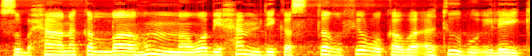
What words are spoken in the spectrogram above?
سبحانک اللہم وبحمدک استغفرک واتوب الیک۔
